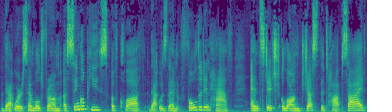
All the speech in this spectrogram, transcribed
that were assembled from a single piece of cloth that was then folded in half and stitched along just the top side,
